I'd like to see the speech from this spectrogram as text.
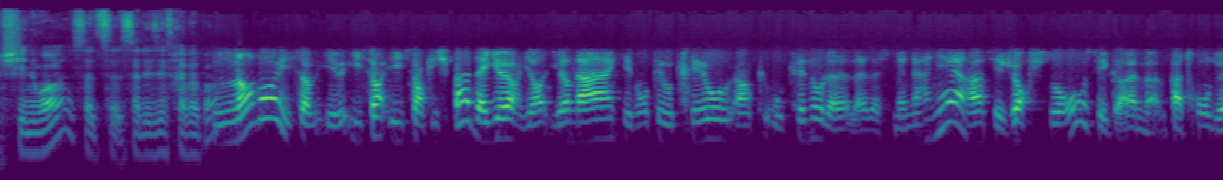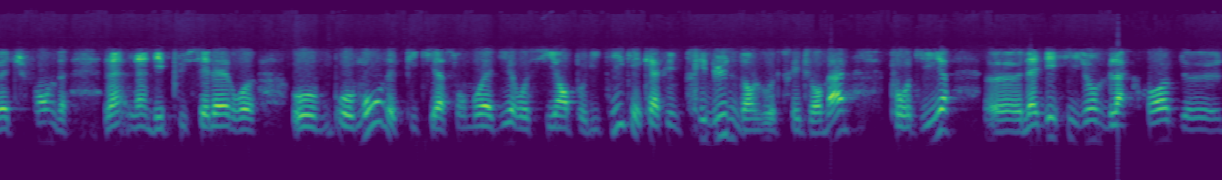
chinois, ça, ça, les effraie pas? Non, non, ils ne s'en fichent pas. D'ailleurs, il y, en a un qui est monté au, créneau, au créneau la, semaine dernière, hein, c'est Georges Soros, c'est quand même un patron de hedge fund, l'un des plus célèbres au, monde, et puis qui a son mot à dire aussi en politique, et qui a fait une tribune dans le Wall Street Journal pour dire la décision de BlackRock de,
